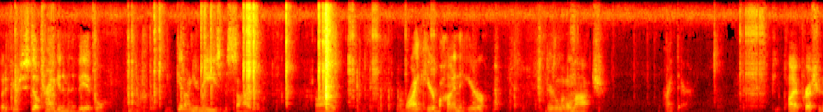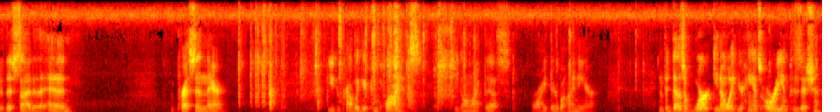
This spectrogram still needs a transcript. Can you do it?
But if you're still trying to get him in the vehicle, get on your knees beside him. All right? right here behind the ear, there's a little notch right there. If you apply pressure to this side of the head, and press in there, you can probably get compliance. you're going like this, right there behind the ear. And if it doesn't work, you know what? Your hand's already in position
